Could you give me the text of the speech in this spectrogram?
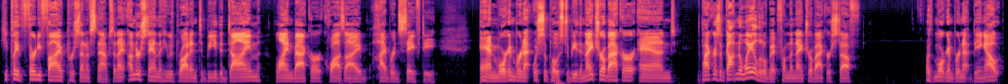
He played 35% of snaps, and I understand that he was brought in to be the dime linebacker, quasi hybrid safety. And Morgan Burnett was supposed to be the nitro backer, and the Packers have gotten away a little bit from the nitro backer stuff with Morgan Burnett being out.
